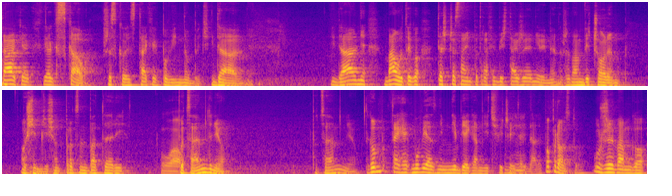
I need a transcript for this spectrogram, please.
Tak jak, jak skała. Wszystko jest tak, jak powinno być. Idealnie. Idealnie. Mało tego, też czasami potrafi być tak, że nie wiem, że mam wieczorem 80% baterii. Wow. Po całym dniu. Po całym dniu. Tylko tak jak mówię, ja z nim nie biegam, nie ćwiczę mm. i tak mhm. dalej. Po prostu używam go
